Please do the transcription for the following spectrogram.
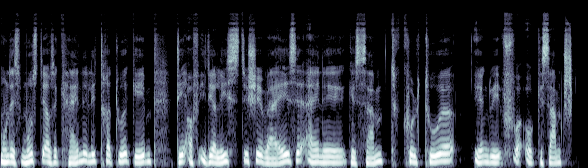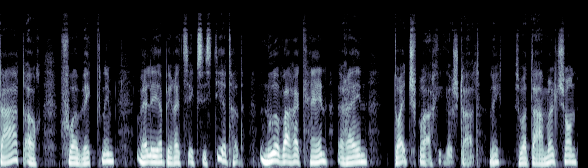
Und es musste also keine Literatur geben, die auf idealistische Weise eine Gesamtkultur irgendwie vor, oh, Gesamtstaat auch vorwegnimmt, weil er ja bereits existiert hat. Nur war er kein rein deutschsprachiger Staat. Nicht? Es war damals schon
